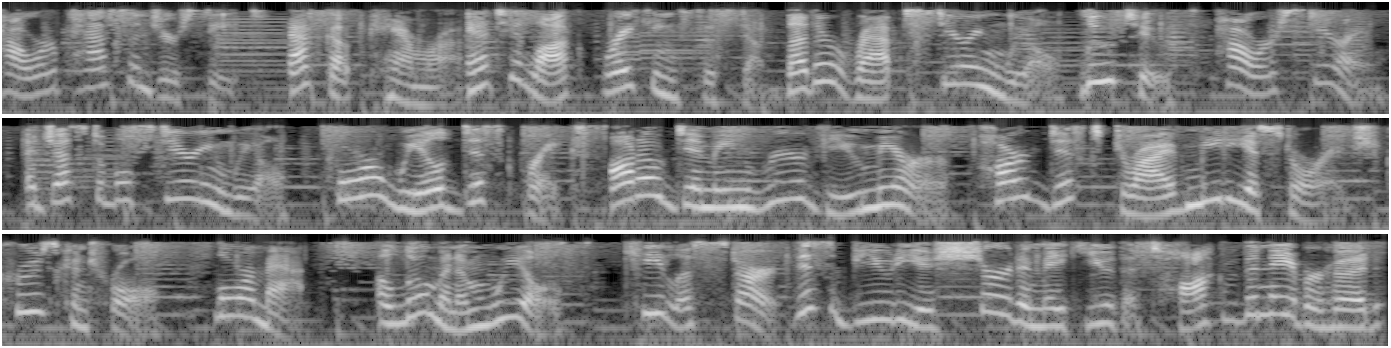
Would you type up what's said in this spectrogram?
power passenger seat, backup camera, anti-lock braking system, leather wrapped steering wheel, Bluetooth, power steering, adjustable steering wheel, four wheel disc brakes, auto dimming rear view mirror, hard disk drive media storage, cruise control, floor mats, aluminum wheels, keyless start. This beauty is sure to make you the talk of the neighborhood,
